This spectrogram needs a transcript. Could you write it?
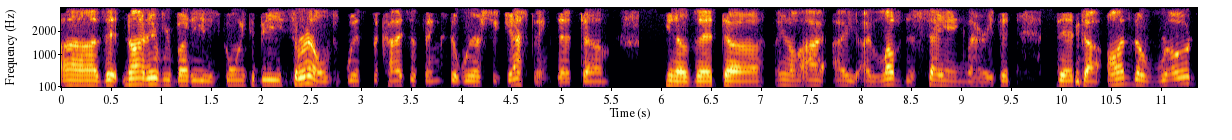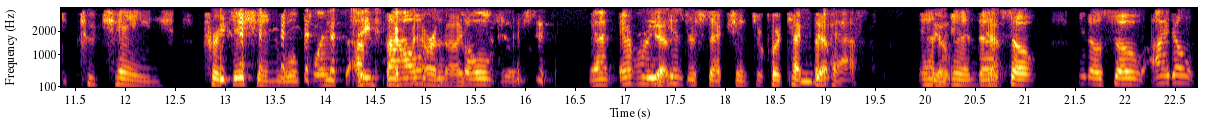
uh, that not everybody is going to be thrilled with the kinds of things that we're suggesting. That um, you know that uh, you know I, I, I love the saying, Larry, that that uh, on the road to change, tradition will place a thousand soldiers at every Yes. intersection to protect the Yep. past. And Yep. and uh, Yes. so you know, so I don't,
